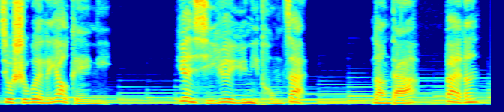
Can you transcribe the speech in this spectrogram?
就是为了要给你。愿喜悦与你同在，朗达·拜恩。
